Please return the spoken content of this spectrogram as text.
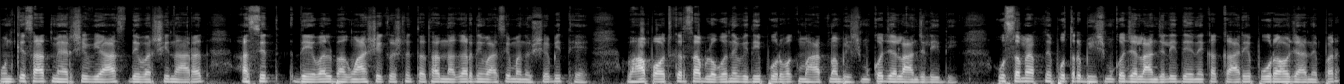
उनके साथ महर्षि व्यास, देवर्षि नारद, असित, देवल, भगवान श्री कृष्ण तथा नगर निवासी मनुष्य भी थे। वहाँ पहुंचकर सब लोगों ने विधि पूर्वक महात्मा भीष्म को जलांजलि दी। उस समय अपने पुत्र भीष्म को जलांजलि देने का कार्य पूरा हो जाने पर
